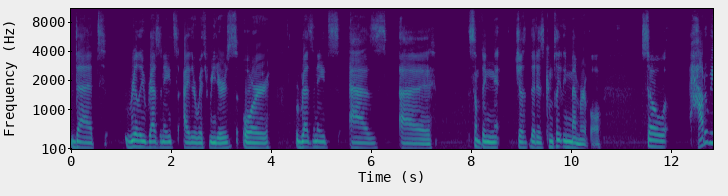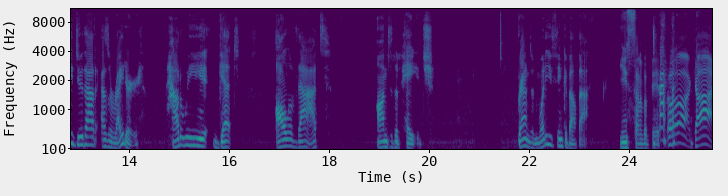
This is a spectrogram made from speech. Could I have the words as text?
that really resonates either with readers or resonates as uh, something just that is completely memorable. So, how do we do that as a writer? How do we get all of that onto the page? Brandon, what do you think about that? You son of a bitch. oh God.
